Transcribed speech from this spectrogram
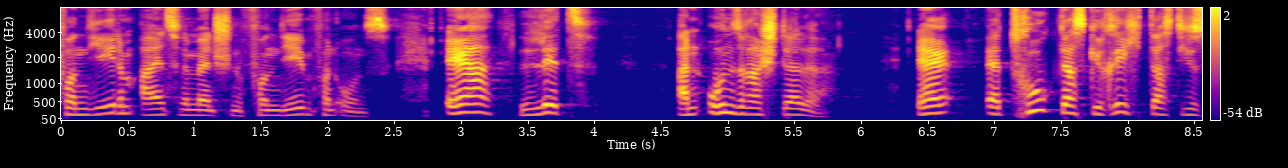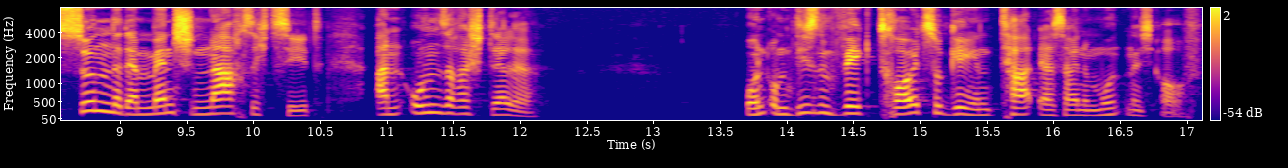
von jedem einzelnen Menschen, von jedem von uns. Er litt an unserer Stelle. Er, er trug das Gericht, das die Sünde der Menschen nach sich zieht, an unserer Stelle. Und um diesen Weg treu zu gehen, tat er seinen Mund nicht auf.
